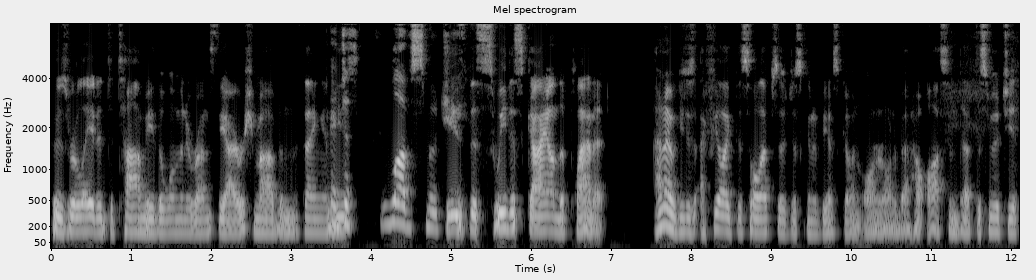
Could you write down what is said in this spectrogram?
who's related to Tommy, the woman who runs the Irish mob and the thing. And And just loves Smoochy. he's the sweetest guy on the planet. I don't know. he Just I feel like this whole episode is just going to be us going on and on about how awesome Death to Smoochy is.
